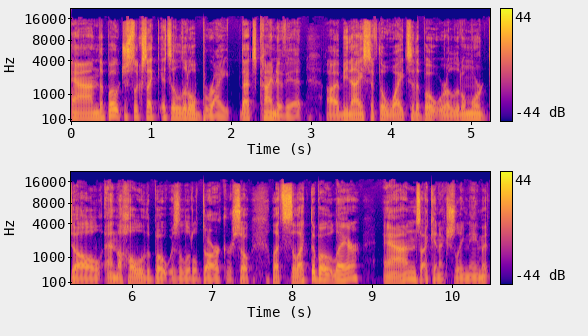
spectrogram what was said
and the boat just looks like it's a little bright. That's kind of it. Uh, it'd be nice if the whites of the boat were a little more dull and the hull of the boat was a little darker. So let's select the boat layer and I can actually name it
